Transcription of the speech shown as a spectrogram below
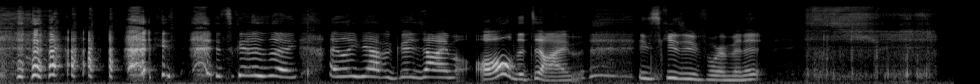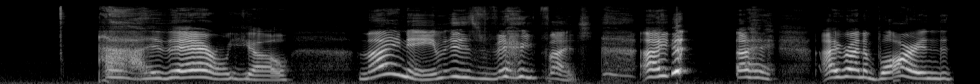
it's because I, I like to have a good time all the time. Excuse me for a minute. Ah, there we go. My name is Berry Punch. I, I, I run a bar in the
